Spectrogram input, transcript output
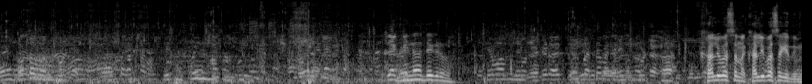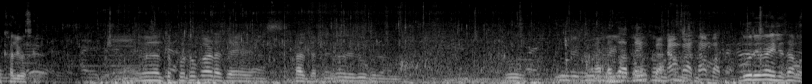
हे तिकडे खाली बसा ना खाली बसा की तुम्ही खाली बसा. नंतर फोटो काढायचा आहे खासदार दुरी राहिली थांबा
